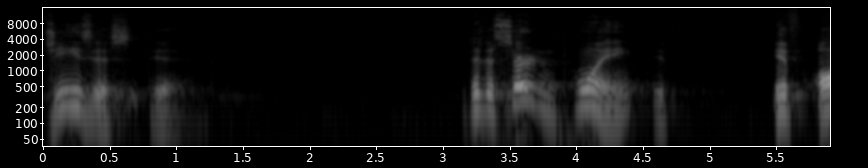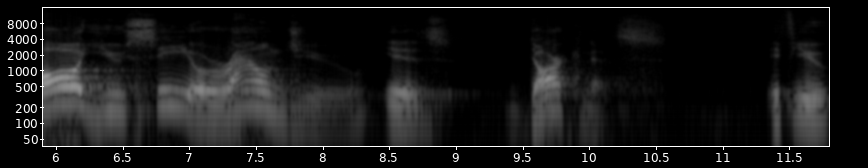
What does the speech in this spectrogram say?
Jesus did. But at a certain point, if, if all you see around you is darkness, if you,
